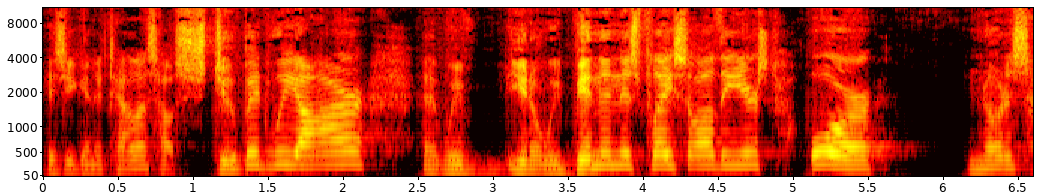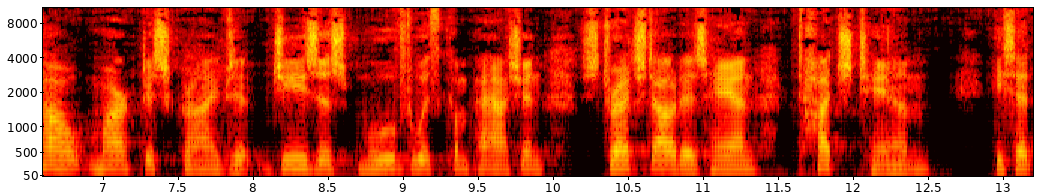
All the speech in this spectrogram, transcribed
is he going to tell us how stupid we are? And we've, you know, we've been in this place all the years? Or Notice how Mark describes it. Jesus, moved with compassion, stretched out his hand, touched him. He said,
